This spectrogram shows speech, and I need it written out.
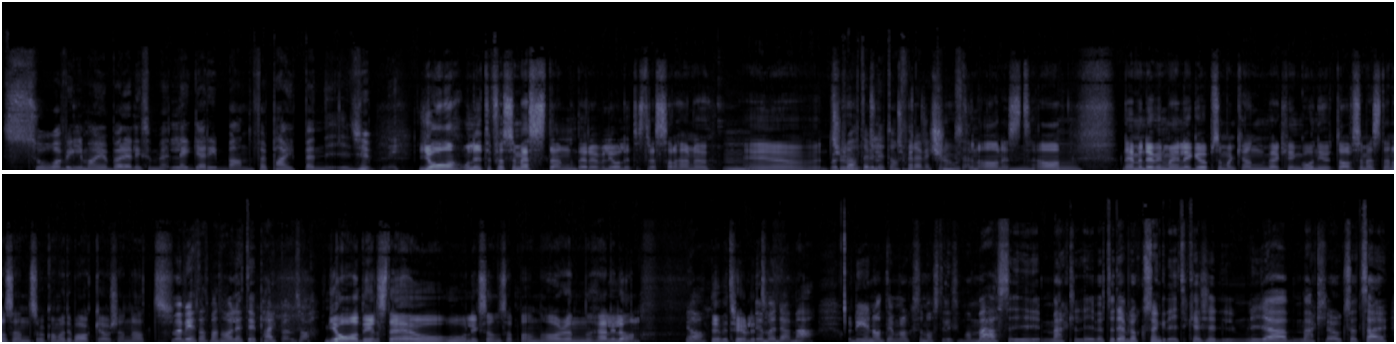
så vill man ju börja liksom lägga ribban för pipen i juni. ja, och lite för semestern, där är väl jag lite stressad här nu. Mm. Eh, Det true- pratade vi lite om förra veckan Truth också. and honest. Mm, Ja. mm. Nej men det vill man ju lägga upp så man kan verkligen gå och njuta av semestern och sen så komma tillbaka och känna att Man vet att man har lite i pipen så. Ja, dels det och, och liksom så att man har en härlig lön. Ja. Det är väl trevligt. Ja men det med. Och det är någonting man också måste liksom ha med sig i mäklarlivet och det är väl också en grej till kanske nya mäklare också. Att så här,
